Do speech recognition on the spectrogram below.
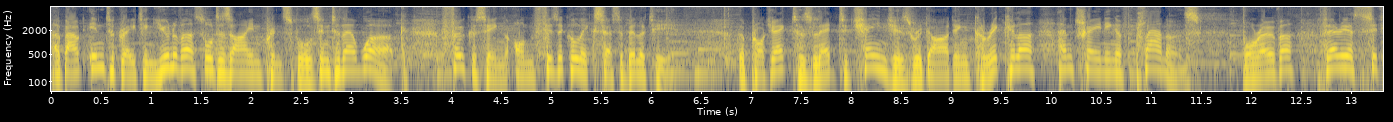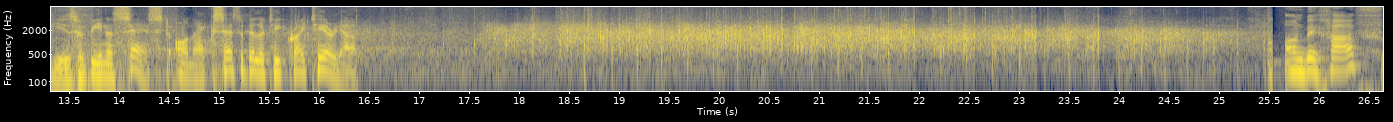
about integrating universal design principles into their work, focusing on physical accessibility. The project has led to changes regarding curricula and training of planners. Moreover, various cities have been assessed on accessibility criteria. On behalf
